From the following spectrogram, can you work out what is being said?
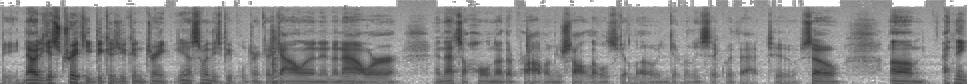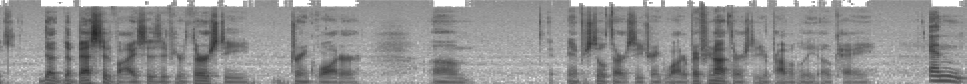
be. Now it gets tricky because you can drink. You know, some of these people drink a gallon in an hour, and that's a whole nother problem. Your salt levels get low, and get really sick with that too. So um, I think the the best advice is if you're thirsty, drink water. Um, and if you're still thirsty, drink water. But if you're not thirsty, you're probably okay. And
